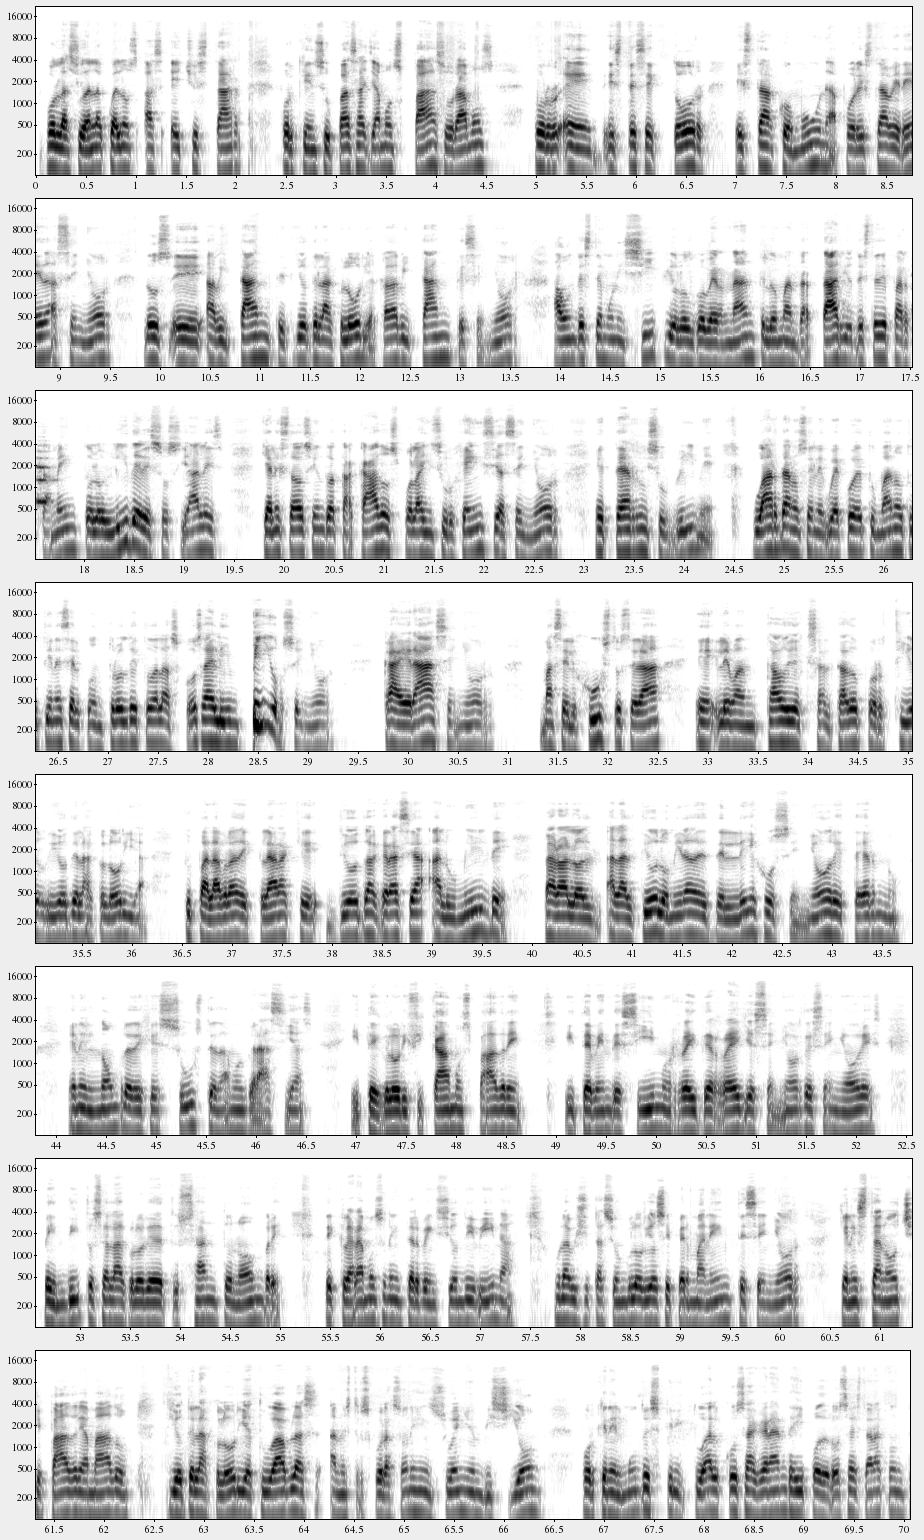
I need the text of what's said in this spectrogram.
por la ciudad en la cual nos has hecho estar, porque en su paz hallamos paz. Oramos por eh, este sector, esta comuna, por esta vereda, Señor, los eh, habitantes, Dios de la gloria, cada habitante, Señor, aún de este municipio, los gobernantes, los mandatarios de este departamento, los líderes sociales que han estado siendo atacados por la insurgencia, Señor, eterno y sublime. Guárdanos en el hueco de tu mano, tú tienes el control de todas las cosas, el impío, Señor, caerá, Señor, mas el justo será eh, levantado y exaltado por ti, oh Dios de la gloria. Tu palabra declara que Dios da gracia al humilde, pero al, al altivo lo mira desde lejos, Señor eterno. En el nombre de Jesús te damos gracias y te glorificamos, Padre, y te bendecimos, Rey de Reyes, Señor de Señores. Bendito sea la gloria de tu santo nombre. Declaramos una intervención divina, una visitación gloriosa y permanente, Señor, que en esta noche, Padre amado, Dios de la gloria, tú hablas a nuestros corazones en sueño, en visión, porque en el mundo espiritual cosas grandes y poderosas están aconteciendo,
